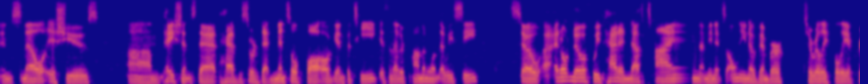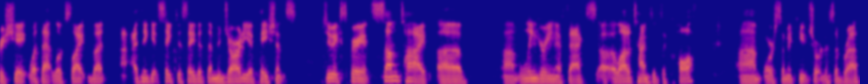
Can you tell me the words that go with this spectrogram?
and smell issues. Um, patients that have sort of that mental fog and fatigue is another common one that we see. So I don't know if we've had enough time. I mean, it's only November to really fully appreciate what that looks like, but I think it's safe to say that the majority of patients do experience some type of um, lingering effects. A, a, lot of times it's a cough um, or some acute shortness of breath.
